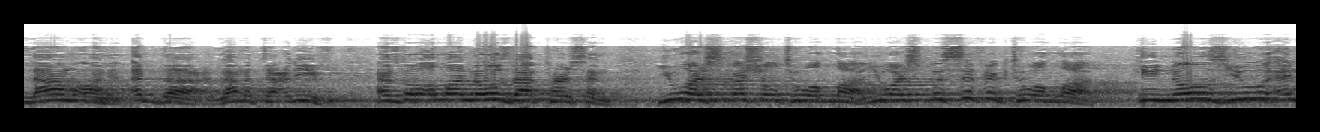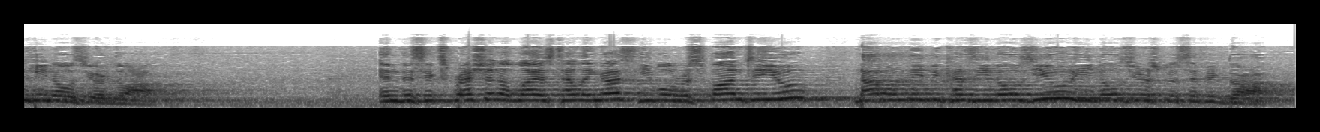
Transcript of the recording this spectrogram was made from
Lam on it, Ad-da'i, Lam al-ta'rif. As though Allah knows that person. You are special to Allah. You are specific to Allah. He knows you and He knows your dua. In this expression, Allah is telling us He will respond to you not only because He knows you, He knows your specific dua.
